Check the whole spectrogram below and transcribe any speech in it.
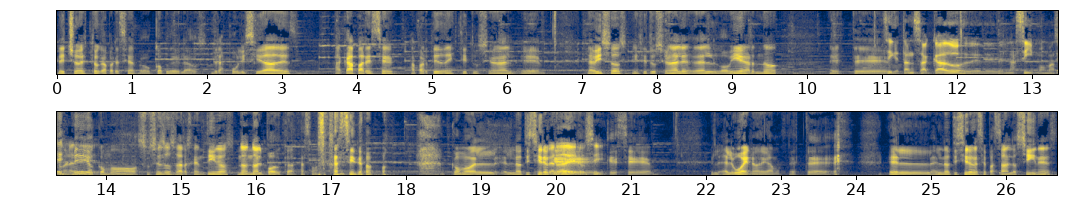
De hecho, esto que aparecía en Robocop de, las- de las publicidades, acá aparece a partir de institucional, eh, de avisos institucionales del gobierno. Este, Sí, que están sacados de- de- del nazismo, más es o menos. medio como sucesos argentinos, no, no el podcast que hacemos acá, sino como el, el noticiero El que, sí. que se. El, bueno, digamos. Este, el, noticiero que se pasaba en los cines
